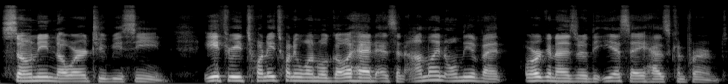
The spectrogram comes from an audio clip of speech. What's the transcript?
Sony nowhere to be seen. E3 2021 will go ahead as an online only event. Organizer, the ESA, has confirmed.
